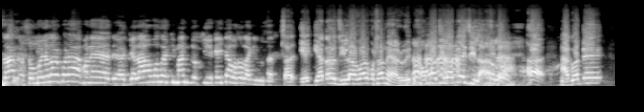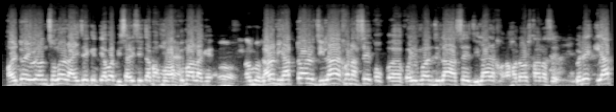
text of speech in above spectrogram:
মানে লাগিব ছাৰ ছাৰ, ইয়া- ইয়াত আৰু জিলা হোৱাৰ কথা নাই আৰু এইটো সম জিলাটোৱে জিলা। হা আগতে হয়তো এই অঞ্চলৰ ৰাইজে কেতিয়াবা বিচাৰিছিল যে আমাক মহকুমা লাগে। কাৰণ ইয়াততো আৰু জিলা এখন আছে কৰিমগঞ্জ জিলা আছে জিলাৰ এখন সদৰ স্থান আছে। গতিকে ইয়াত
